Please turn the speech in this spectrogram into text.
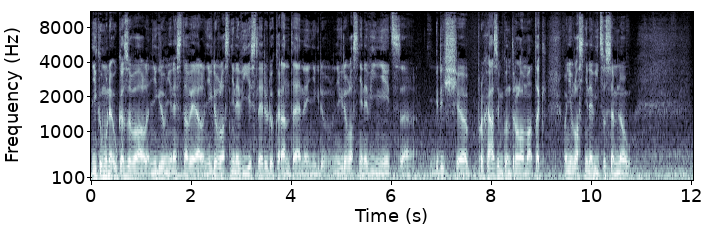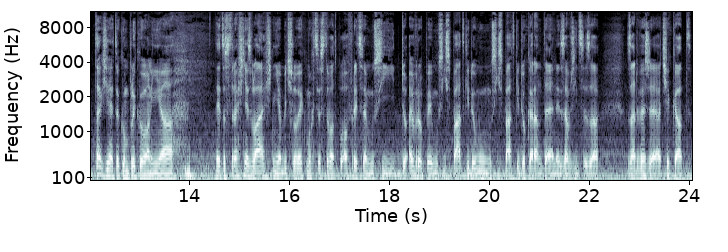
nikomu neukazoval, nikdo mě nestavěl, nikdo vlastně neví, jestli jedu do karantény, nikdo, nikdo vlastně neví nic. Když eh, procházím kontrolama, tak oni vlastně neví, co se mnou. Takže je to komplikovaný a je to strašně zvláštní, aby člověk mohl cestovat po Africe, musí do Evropy, musí zpátky domů, musí zpátky do karantény, zavřít se za, za dveře a čekat,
